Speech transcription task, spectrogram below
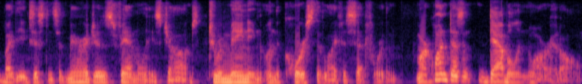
by the existence of marriages, families, jobs, to remaining on the course that life has set for them. Marquand doesn't dabble in noir at all.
